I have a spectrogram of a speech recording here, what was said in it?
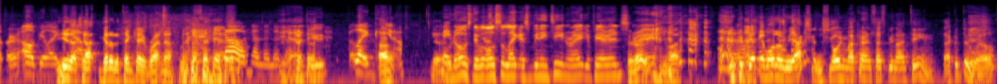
ever, I'll be like, You hear that yeah. chat? Get it to 10k right now. No, no, no, no, no. yeah, dude. But like, Uh, you know, yeah. Maybe. Who knows? They will also like SB19, right? Your parents, Who knows? right? You might. You could get them on a reaction showing my parents SB19. That could do well.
